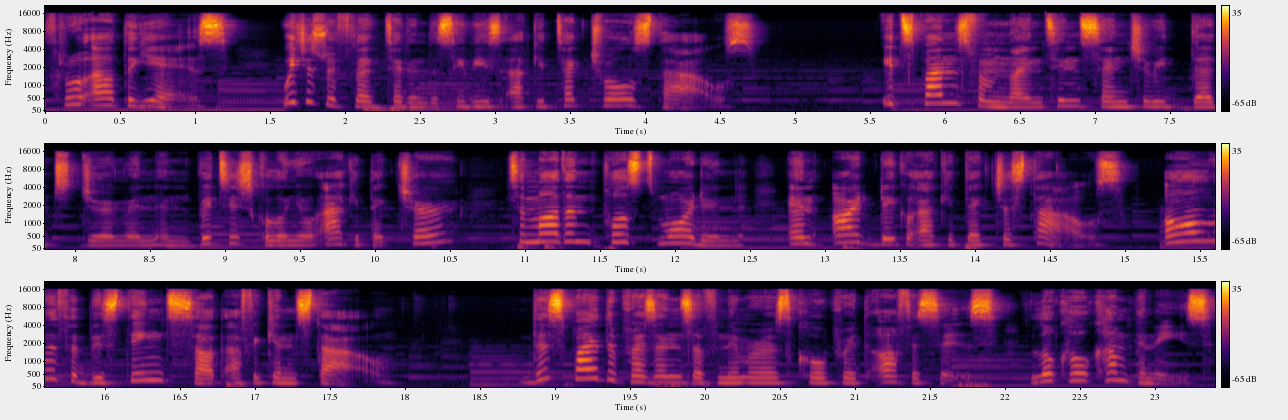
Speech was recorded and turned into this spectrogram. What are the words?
throughout the years, which is reflected in the city's architectural styles. It spans from 19th century Dutch, German, and British colonial architecture to modern postmodern and Art Deco architecture styles, all with a distinct South African style. Despite the presence of numerous corporate offices, local companies,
